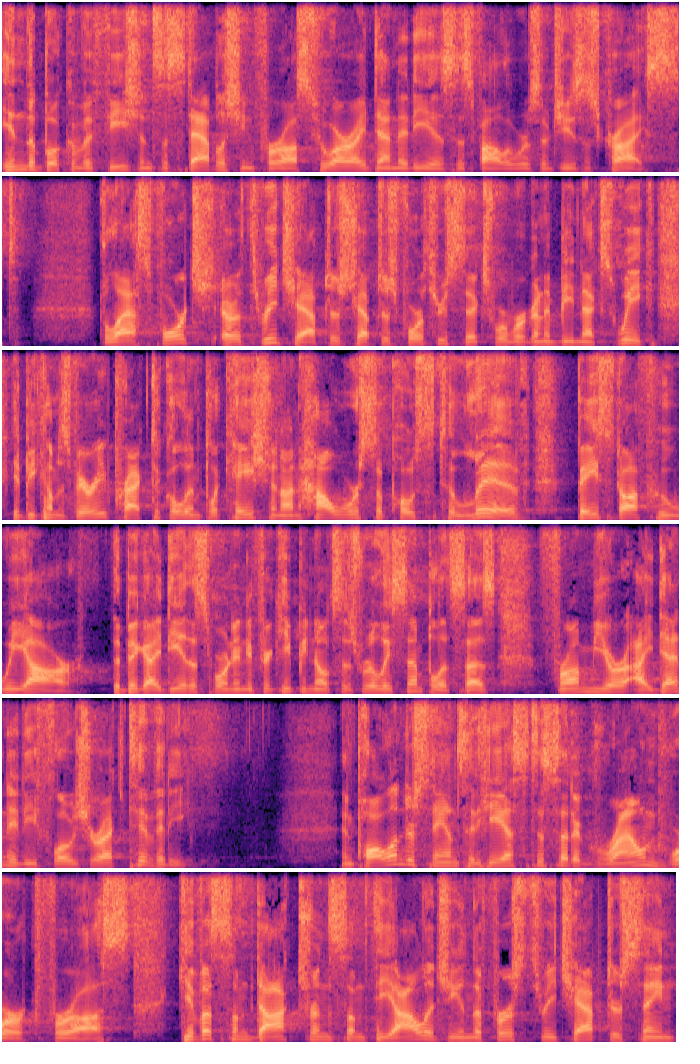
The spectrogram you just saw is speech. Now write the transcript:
in the book of Ephesians establishing for us who our identity is as followers of Jesus Christ. The last four or three chapters, chapters four through six, where we're going to be next week, it becomes very practical implication on how we're supposed to live based off who we are. The big idea this morning, if you're keeping notes, is really simple. It says, from your identity flows your activity. And Paul understands that he has to set a groundwork for us, give us some doctrine, some theology in the first three chapters, saying,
